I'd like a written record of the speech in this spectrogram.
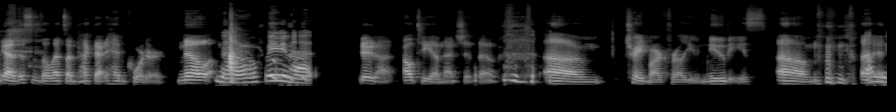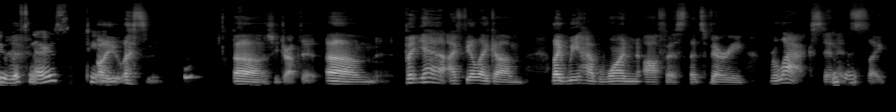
Yeah, this is the let's unpack that headquarter. No, no, maybe not. do not. I'll TM that shit though. Um trademark for all you newbies. Um All you listeners, all you listen. Uh she dropped it. Um but yeah, I feel like um like we have one office that's very relaxed and Mhm. it's like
